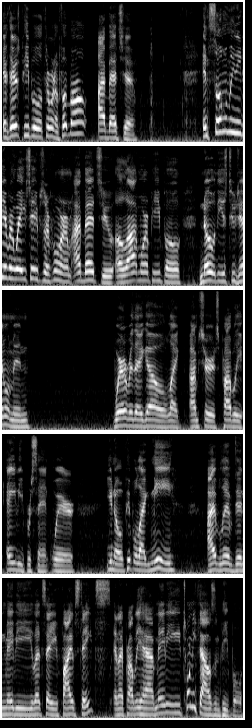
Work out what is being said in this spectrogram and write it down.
If there's people throwing a football, I bet you in so many different ways, shapes, or form, I bet you a lot more people know these two gentlemen wherever they go. Like, I'm sure it's probably 80% where, you know, people like me, I've lived in maybe, let's say, five states, and I probably have maybe 20,000 people.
